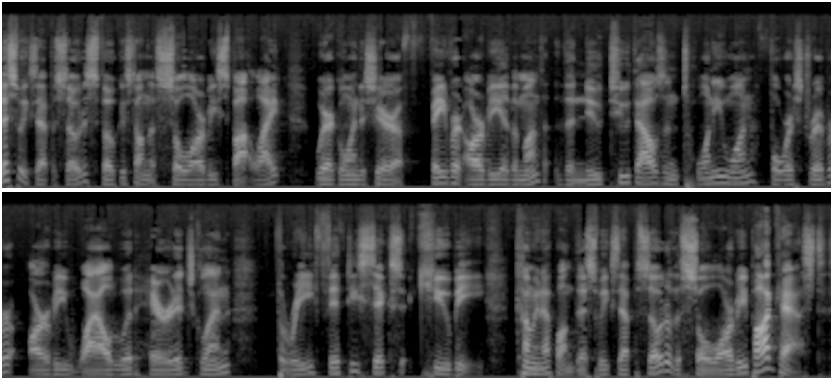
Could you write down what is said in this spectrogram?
This week's episode is focused on the Soul RV Spotlight. We're going to share a favorite RV of the month, the new 2021 Forest River RV Wildwood Heritage Glen 356 QB, coming up on this week's episode of the Soul RV Podcast.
